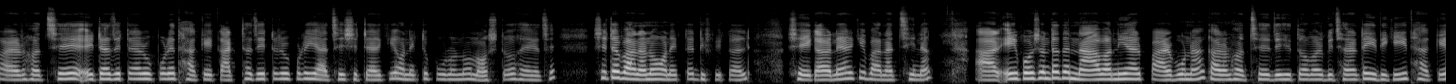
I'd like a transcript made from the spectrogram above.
কারণ হচ্ছে এটা যেটার উপরে থাকে, কাঠটা যেটার উপরেই আছে, সেটা আর কি অনেকটা পুরনো নষ্ট হয়ে গেছে। সেটা বানানো অনেকটা ডিফিকাল্ট সেই কারণে আর কি বানাচ্ছি না। আর এই পোর্শনটাতে না বানিয়ে আর পারব না। কারণ হচ্ছে যেহেতু আমার বিছানাটা এদিকেই থাকে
